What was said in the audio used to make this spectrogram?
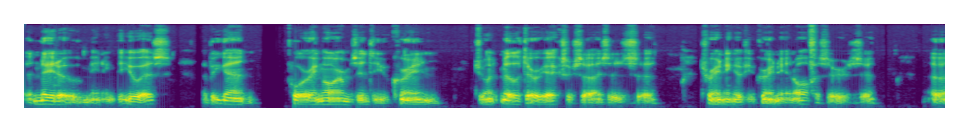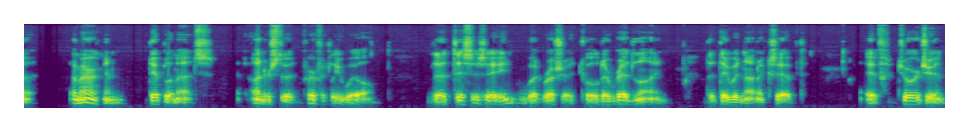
NATO, meaning the US, began pouring arms into Ukraine, joint military exercises, uh, training of Ukrainian officers. Uh, uh, American diplomats understood perfectly well that this is a what Russia had called a red line that they would not accept if Georgia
